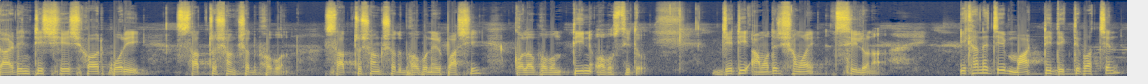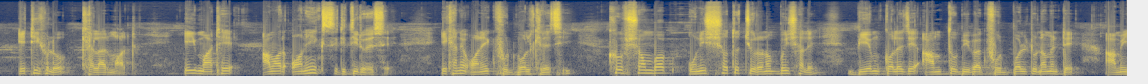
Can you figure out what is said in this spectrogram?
গার্ডেনটি শেষ হওয়ার পরেই ছাত্র সংসদ ভবন। ছাত্র সংসদ ভবনের পাশেই কলা ভবন তিন অবস্থিত, যেটি আমাদের সময় ছিল না। এখানে যে মাঠটি দেখতে পাচ্ছেন, এটি হলো খেলার মাঠ। এই মাঠে আমার অনেক স্মৃতি রয়েছে। এখানে অনেক ফুটবল খেলেছি। খুব সম্ভব চুরানব্বই সালে বিএম কলেজে আন্তঃবিভাগ ফুটবল টুর্নামেন্টে আমি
